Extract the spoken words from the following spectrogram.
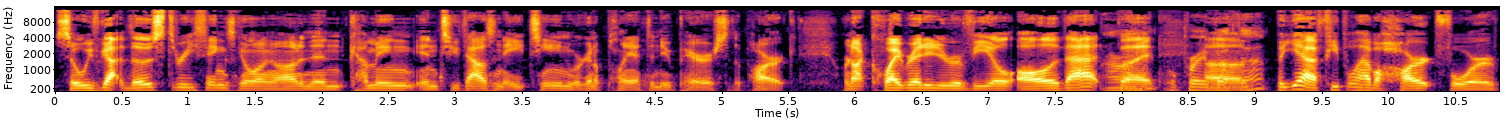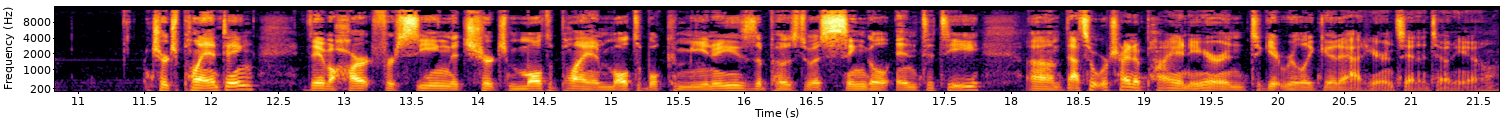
so we've got those three things going on, and then coming in 2018, we're going to plant a new parish to the park. We're not quite ready to reveal all of that, All but right, we'll pray about um, that. But yeah, if people have a heart for church planting, they have a heart for seeing the church multiply in multiple communities as opposed to a single entity, um, that's what we're trying to pioneer and to get really good at here in San Antonio.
